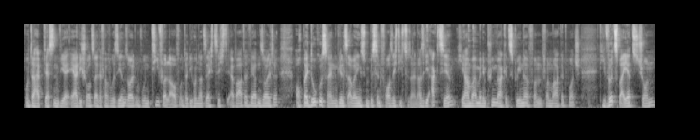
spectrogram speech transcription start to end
unterhalb dessen wir eher die Shortseite favorisieren sollten, wo ein tiefer Lauf unter die 160 erwartet werden sollte. Auch bei DocuSign gilt es allerdings ein bisschen vorsichtig zu sein. Also die Aktie, hier haben wir einmal den Pre-Market Screener von, von MarketWatch, die wird zwar jetzt schon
